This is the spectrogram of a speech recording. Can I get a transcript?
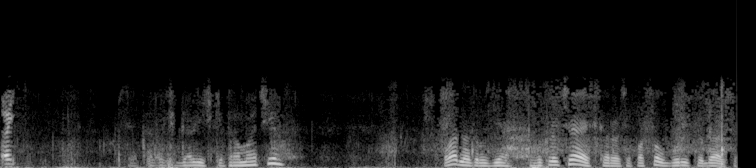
Ай. Все, короче, голички промочил. Ладно, друзья, выключаюсь, короче, пошел буриться дальше.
